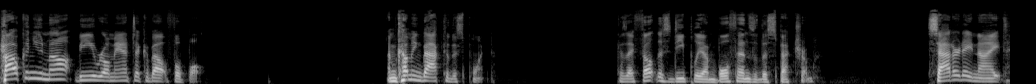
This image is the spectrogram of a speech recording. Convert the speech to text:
How can you not be romantic about football? I'm coming back to this point because I felt this deeply on both ends of the spectrum. Saturday night,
